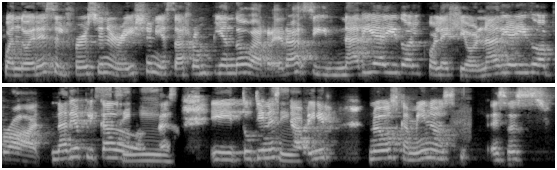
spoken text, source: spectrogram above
cuando eres el first generation y estás rompiendo barreras y nadie ha ido al colegio, nadie ha ido abroad, nadie ha aplicado, Sí. y tú tienes Sí. que abrir nuevos caminos. Eso es,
